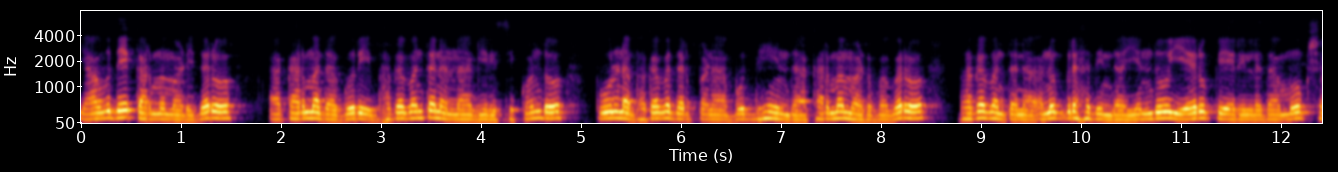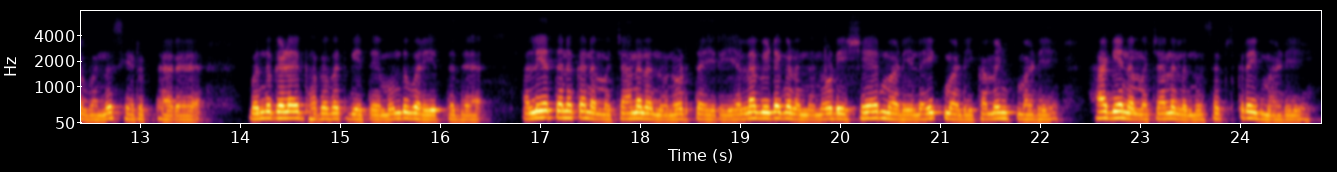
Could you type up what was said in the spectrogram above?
ಯಾವುದೇ ಕರ್ಮ ಮಾಡಿದರೂ ಆ ಕರ್ಮದ ಗುರಿ ಭಗವಂತನನ್ನಾಗಿರಿಸಿಕೊಂಡು ಪೂರ್ಣ ಭಗವದರ್ಪಣ ಬುದ್ಧಿಯಿಂದ ಕರ್ಮ ಮಾಡುವವರು ಭಗವಂತನ ಅನುಗ್ರಹದಿಂದ ಎಂದೂ ಏರುಪೇರಿಲ್ಲದ ಮೋಕ್ಷವನ್ನು ಸೇರುತ್ತಾರೆ. ಬಂಧುಗಳೇ, ಭಗವದ್ಗೀತೆ ಮುಂದುವರಿಯುತ್ತದೆ. ಅಲ್ಲಿಯ ತನಕ ನಮ್ಮ ಚಾನಲನ್ನು ನೋಡ್ತಾ ಇರಿ. ಎಲ್ಲ ವಿಡಿಯೋಗಳನ್ನು ನೋಡಿ, ಶೇರ್ ಮಾಡಿ, ಲೈಕ್ ಮಾಡಿ, ಕಮೆಂಟ್ ಮಾಡಿ. ಹಾಗೆ ನಮ್ಮ ಚಾನಲನ್ನು ಸಬ್ಸ್ಕ್ರೈಬ್ ಮಾಡಿ.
